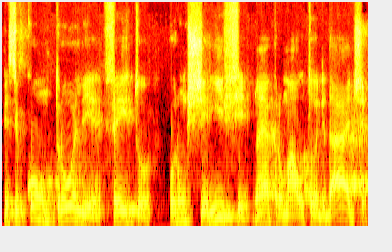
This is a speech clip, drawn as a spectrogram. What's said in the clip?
desse controle feito por um xerife, né, por uma autoridade,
